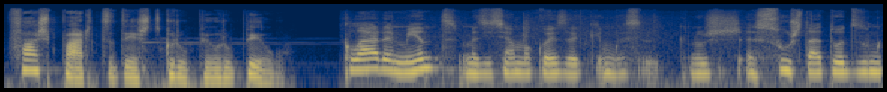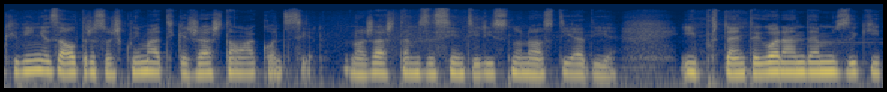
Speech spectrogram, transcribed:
faz parte deste grupo europeu. Claramente, mas isso é uma coisa que, que, nos assusta a todos um bocadinho, as alterações climáticas já estão a acontecer. Nós já estamos a sentir isso no nosso dia a dia. E, portanto, agora andamos aqui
